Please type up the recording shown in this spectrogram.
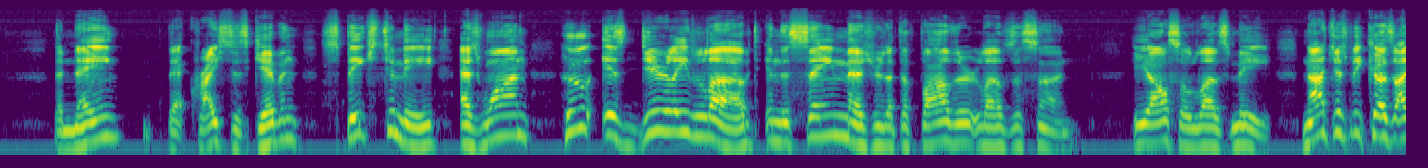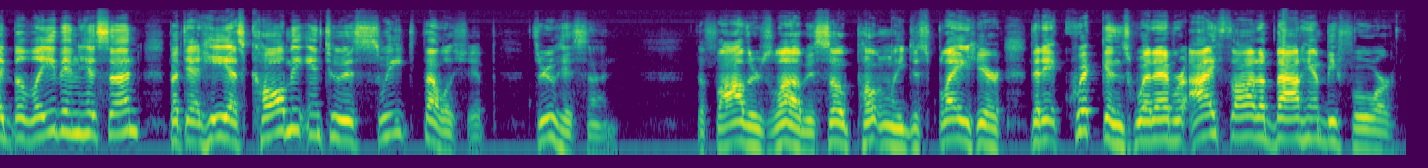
The name that Christ is given speaks to me as one who is dearly loved in the same measure that the Father loves the Son. He also loves me, not just because I believe in His Son, but that He has called me into His sweet fellowship through His Son. The Father's love is so potently displayed here that it quickens whatever I thought about Him before.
